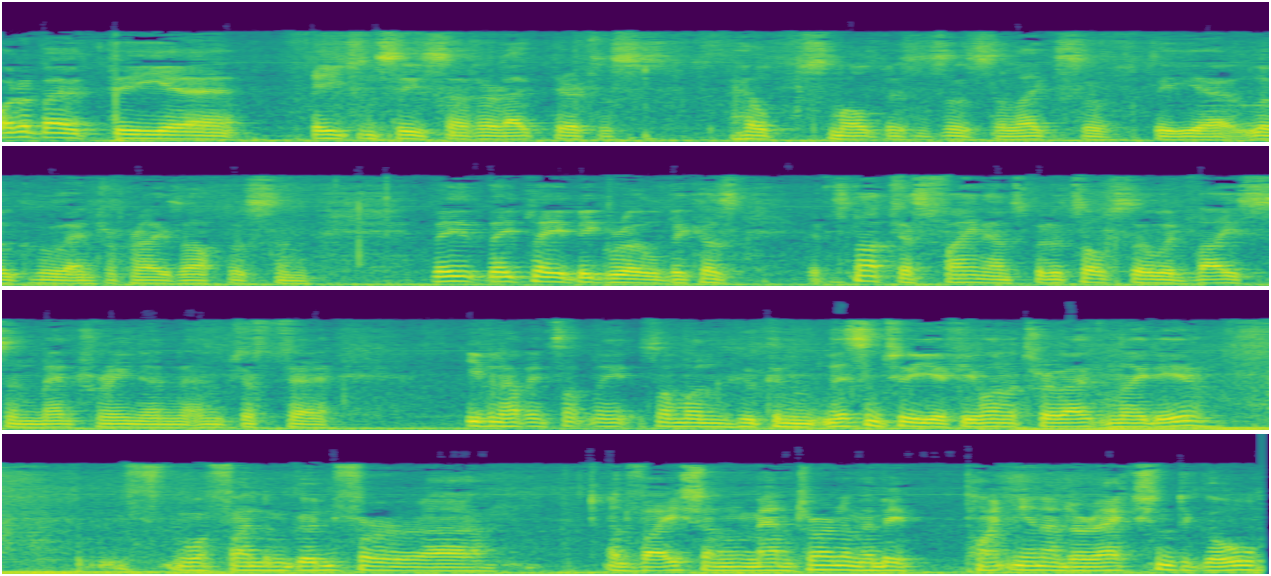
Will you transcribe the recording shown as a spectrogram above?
What about the uh, agencies that are out there to help small businesses, the likes of the uh, local enterprise office, and they, they play a big role because it's not just finance, but it's also advice and mentoring and, and just uh, even having something someone who can listen to you if you want to throw out an idea. We'll find them good for uh, advice and mentoring and maybe pointing you in a direction to go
